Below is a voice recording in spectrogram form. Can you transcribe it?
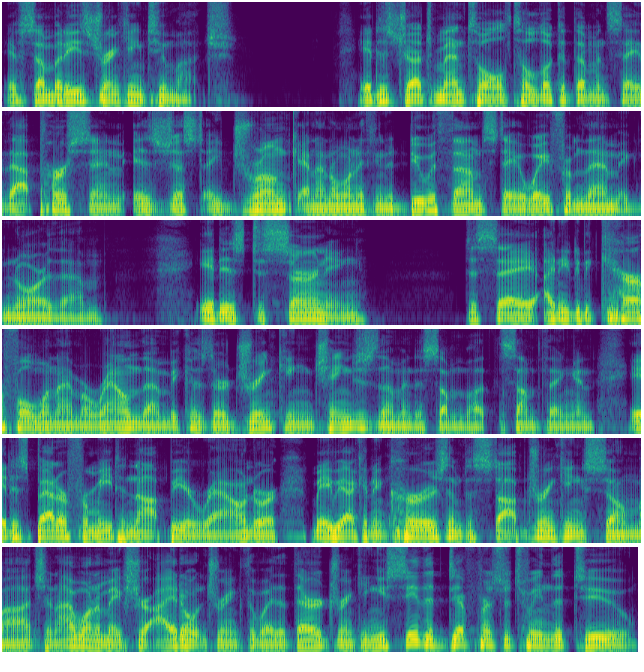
If somebody's drinking too much, it is judgmental to look at them and say that person is just a drunk and I don't want anything to do with them, stay away from them, ignore them. It is discerning to say I need to be careful when I'm around them because their drinking changes them into some something and it is better for me to not be around or maybe I can encourage them to stop drinking so much and I want to make sure I don't drink the way that they're drinking. You see the difference between the two.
